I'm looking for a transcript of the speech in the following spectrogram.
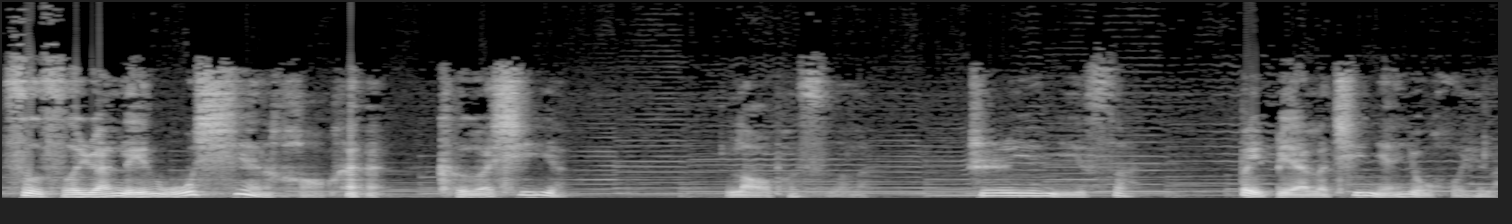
似此园林无限好，可惜呀，老婆死了，知音已散，被贬了七年又回来，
